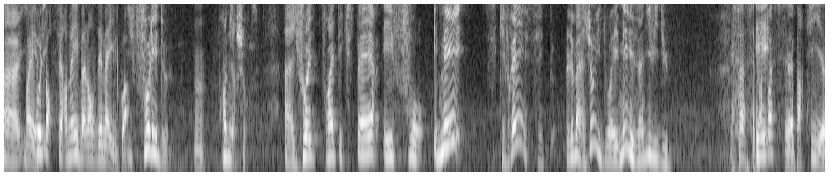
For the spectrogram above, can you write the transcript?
euh, il, Ouais, faut les, porte fermée, il balance des mails quoi. il faut les deux. Première chose. Hein, il faut être, faut être expert et il faut. Mais ce qui est vrai, c'est que le manager, il doit aimer les individus. Et ça, c'est parfois c'est la partie. euh,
